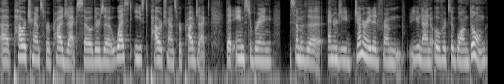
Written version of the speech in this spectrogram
uh, power transfer projects. So there's a west east power transfer project that aims to bring some of the energy generated from Yunnan over to Guangdong,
